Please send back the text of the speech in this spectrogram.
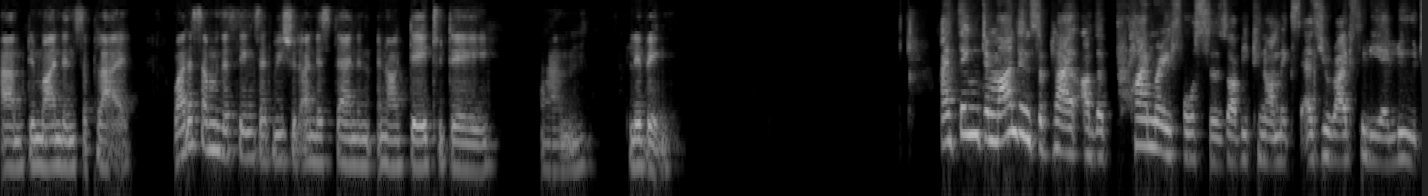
um, demand and supply. What are some of the things that we should understand in, in our day to day living? I think demand and supply are the primary forces of economics, as you rightfully allude.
